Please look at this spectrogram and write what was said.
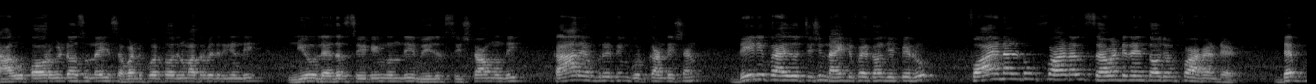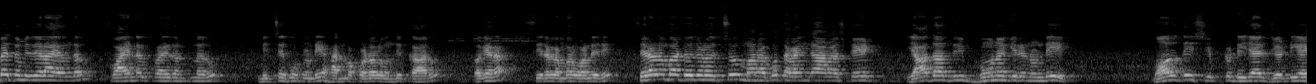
నాలుగు పవర్ విండోస్ ఉన్నాయి. సెవెంటీ ఫోర్ థౌసండ్ మాత్రమే తిరిగింది. న్యూ లెదర్ సీటింగ్ ఉంది మ్యూజిక్ సిస్టమ్ ఉంది కార్ ఎవ్రీథింగ్ గుడ్ కండిషన్. దీని ప్రైస్ వచ్చేసి నైంటీ ఫైవ్ థౌసండ్ చెప్పారు final to final seventy nine thousand five hundred డెబ్బై తొమ్మిది వేల ఐదు వందలు ఫైనల్ ప్రైస్ అంటున్నారు. మిస్ చేసుకోకండి హన్మకొండలో ఉంది కారు. ఓకేనా? సీరియల్ నెంబర్ వన్ ఇది. సీరియల్ నెంబర్ టూ చూడవచ్చు మనకు తెలంగాణ స్టేట్ యాదాద్రి భువనగిరి నుండి Maruti Swift Dzire ZDI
